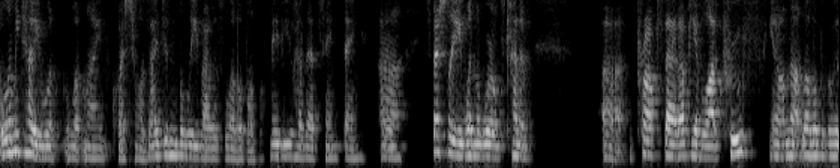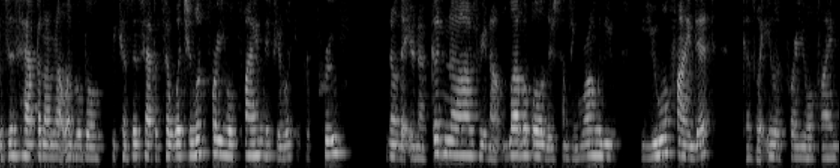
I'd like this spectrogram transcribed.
Oh, let me tell you what what my question was. I didn't believe I was lovable. Maybe you have that same thing, uh, yes. uh, especially when the world kind of uh, props that up. You have a lot of proof. You know, I'm not lovable because this happened. I'm not lovable because this happened. So what you look for, you will find. If you're looking for proof, You know that you're not good enough, you're not lovable, there's something wrong with you, you will find it because what you look for, you will find.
